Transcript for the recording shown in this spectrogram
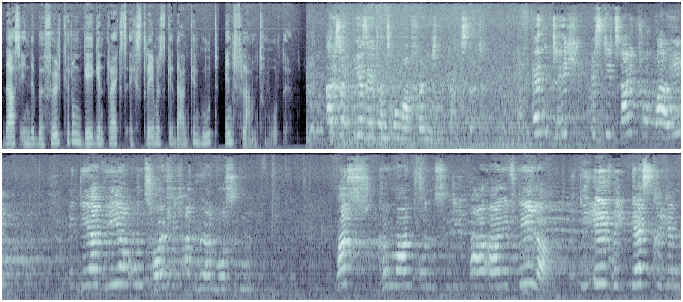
das in der Bevölkerung gegen rechtsextremes Gedankengut entflammt wurde. Also ihr seht uns Oma völlig begeistert. Endlich ist die Zeit vorbei, in der wir uns häufig anhören mussten, was kümmern uns die paar AfDler. Die ewig gestrigen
